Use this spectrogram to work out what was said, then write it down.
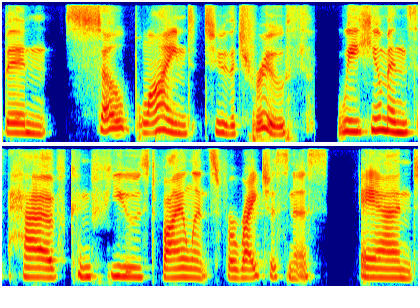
been so blind to the truth. We humans have confused violence for righteousness and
